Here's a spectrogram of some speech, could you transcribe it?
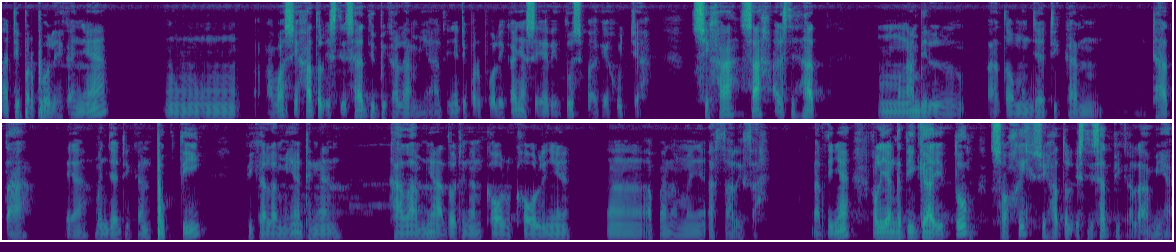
uh, diperbolehkannya um, apa sihatul istishadi bi kalami. Artinya diperbolehkannya syair itu sebagai hujah sihah sah al istihad mengambil atau menjadikan data ya menjadikan bukti bikalaminya dengan kalamnya atau dengan kaul-kaulnya eh, apa namanya asalisah artinya kalau yang ketiga itu sohih sihatul istisad bikalamiha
